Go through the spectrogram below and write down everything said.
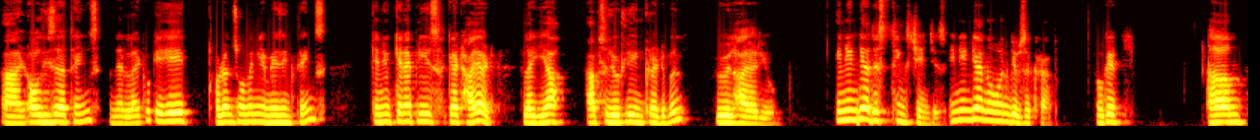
and all these other things. And they're like, okay, hey, I've done so many amazing things. Can you, can I please get hired? Like, yeah, absolutely incredible. We will hire you. In India, this things changes. In India, no one gives a crap. Okay. Um,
